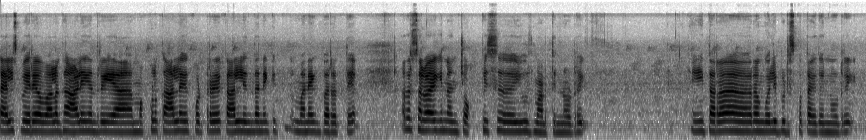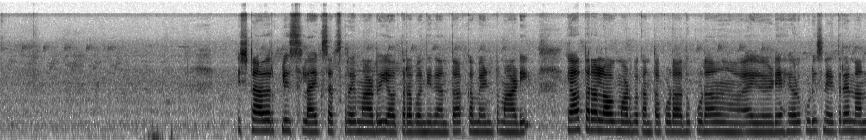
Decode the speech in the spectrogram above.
ಟೈಲ್ಸ್ ಬೇರೆ ಅವಲ್ಲ ಗಾಳಿ ಅಂದರೆ ಮಕ್ಕಳು ಕಾಲು ಕೊಟ್ಟರೆ ಕಾಲಿಂದನೇ ಕಿತ್ ಮನೆಗೆ ಬರುತ್ತೆ. ಅದ್ರ ಸಲುವಾಗಿ ನಾನು ಚಾಕ್ ಪೀಸ್ ಯೂಸ್ ಮಾಡ್ತೀನಿ ನೋಡ್ರಿ. ಈ ಥರ ರಂಗೋಲಿ ಬಿಡಿಸ್ಕೊತಾ ಇದ್ದೀನಿ ನೋಡ್ರಿ. ಇಷ್ಟ ಆದ್ರೆ ಪ್ಲೀಸ್ ಲೈಕ್ ಸಬ್ಸ್ಕ್ರೈಬ್ ಮಾಡಿರಿ. ಯಾವ ಥರ ಬಂದಿದೆ ಅಂತ ಕಮೆಂಟ್ ಮಾಡಿ. ಯಾವ ಥರ ಲಾಗ್ ಮಾಡಬೇಕಂತ ಕೂಡ ಅದು ಕೂಡ ಐಡಿಯಾ ಹೇಳ್ಕೊಡಿ ಸ್ನೇಹಿತರೆ. ನಾನು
